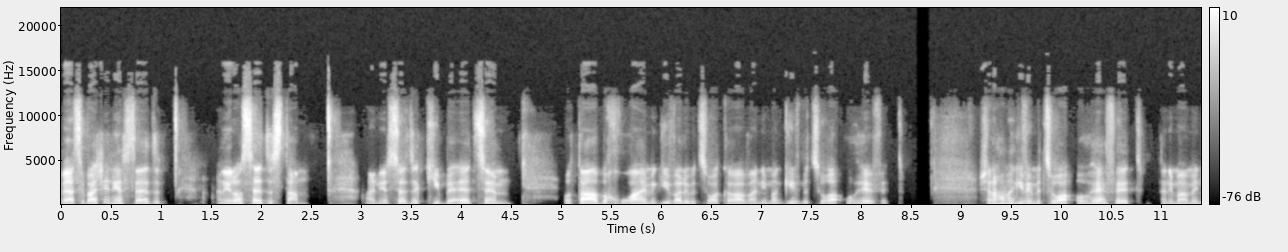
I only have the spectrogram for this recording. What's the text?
והסיבה שאני אעשה את זה, אני לא עושה את זה סתם. אני עושה את זה כי בעצם אותה בחורה היא מגיבה לי בצורה קרה, ואני מגיב בצורה אוהבת. כשאנחנו מגיבים בצורה אוהבת, אני מאמין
